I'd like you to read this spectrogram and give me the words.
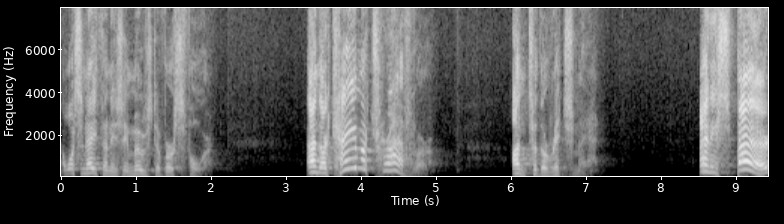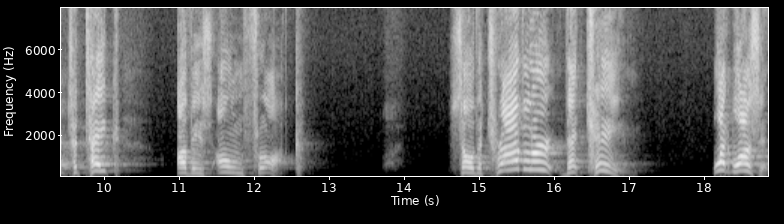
Now, what's Nathan as he moves to verse 4? And there came a traveler unto the rich man, and he spared to take of his own flock. So the traveler that came, what was it?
